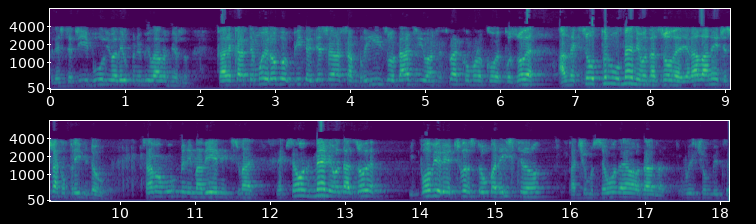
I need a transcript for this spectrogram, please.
Kada ste džibu uli, ali upinu bila Allah mjesto. Kada, kada te moji robovi pitaju gdje se ja sam blizu, odađivam se svakom ono kome pozove, ali nek se on prvu meni odazove, jer Allah neće svakom primiti dovu samo mu'minima, vjernicima, nek se on meni odazove i povjeruje čvrsto u mene iskreno, pa ću mu se onda ja odazvat. Uvijek ću biti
